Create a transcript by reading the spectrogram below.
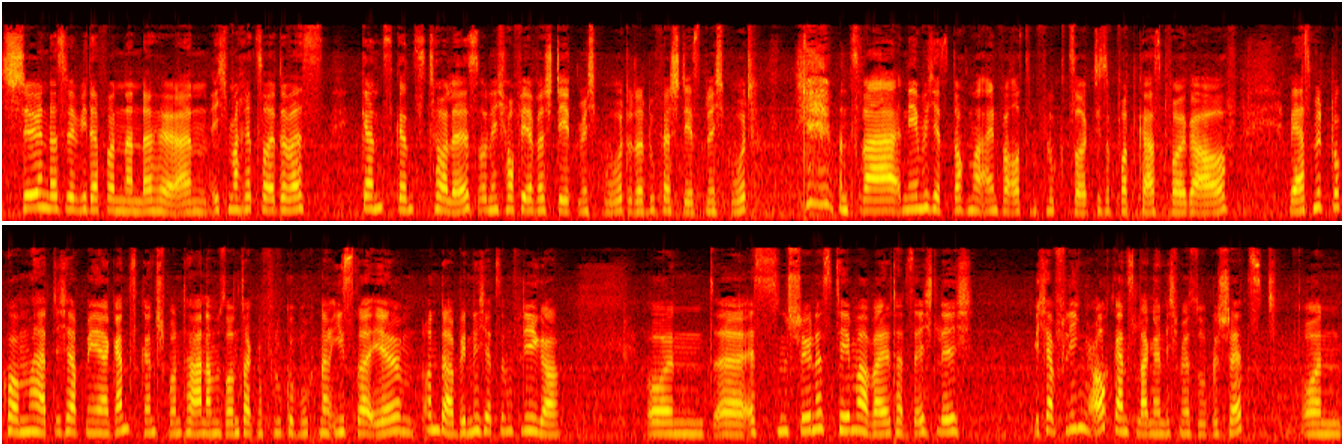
schön, dass wir wieder voneinander hören. Ich mache jetzt heute was ganz, ganz Tolles und ich hoffe, ihr versteht mich gut oder du verstehst mich gut. Und zwar nehme ich jetzt doch mal einfach aus dem Flugzeug diese Podcast-Folge auf. Wer es mitbekommen hat, ich habe mir ganz, ganz spontan am Sonntag einen Flug gebucht nach Israel und da bin ich jetzt im Flieger. Und äh, es ist ein schönes Thema, weil tatsächlich, ich habe Fliegen auch ganz lange nicht mehr so geschätzt. Und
